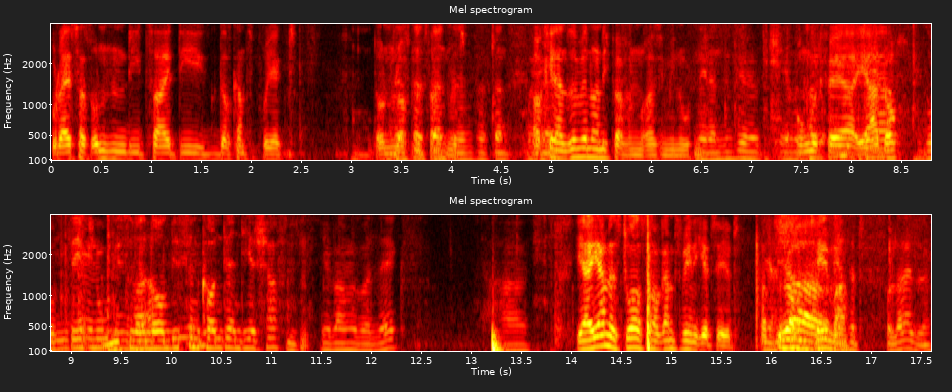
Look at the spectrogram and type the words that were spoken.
Oder ist das unten die Zeit, die das ganze Projekt. Da unten Das ist läuft das Zeit Ganze, das mit. ist das ganze Projekt. Okay, dann sind wir noch nicht bei 35 Minuten. Nee, dann sind wir ja, wir Ungefähr, können ja, doch. So 10 Minuten. Müssen wir ungefähr noch ein bisschen Content hier schaffen. Hier waren wir bei 6. Ja, Ja, Janis, du hast noch ganz wenig erzählt. Hast du Ja, noch ein das Thema? Jetzt hat voll leise.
